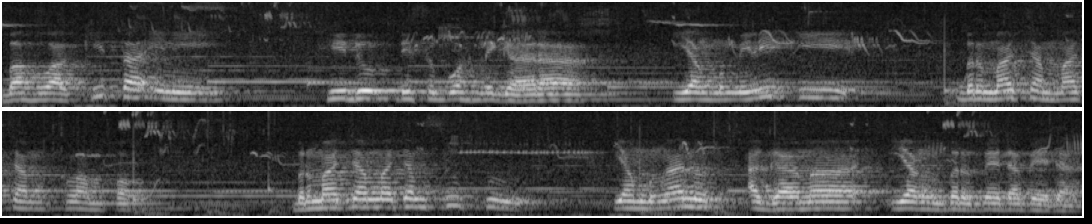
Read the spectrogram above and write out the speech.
bahwa kita ini hidup di sebuah negara yang memiliki bermacam-macam kelompok, bermacam-macam suku yang menganut agama yang berbeda-beda.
